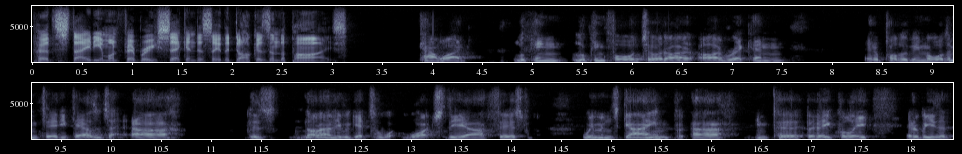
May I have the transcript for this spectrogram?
Perth Stadium on February 2nd to see the Dockers and the Pies? Can't wait. Looking looking forward to it. I, I reckon it'll probably be more than 30,000 because uh, not only do we get to w- watch the uh, first women's game uh, in Perth, but equally it'll be the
